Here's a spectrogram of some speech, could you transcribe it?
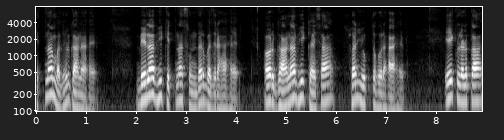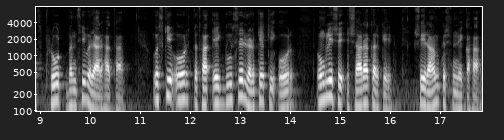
कितना मधुर गाना है। बेला भी कितना सुंदर बज रहा है और गाना भी कैसा स्वरयुक्त हो रहा है। एक लड़का फ्लूट बंसी बजा रहा था। उसकी ओर तथा एक दूसरे लड़के की ओर उंगली से इशारा करके श्री रामकृष्ण ने कहा,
